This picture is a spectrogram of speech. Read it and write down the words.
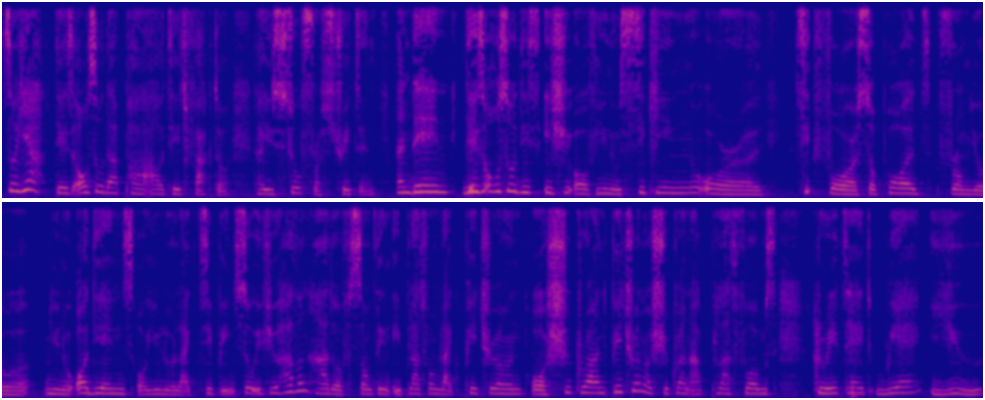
So yeah, there's also that power outage factor that is so frustrating. And then there's also this issue of, you know, seeking or for support from your you know audience or you know like tipping. So if you haven't heard of something a platform like patreon or shukran patreon or shukran are platforms created where you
